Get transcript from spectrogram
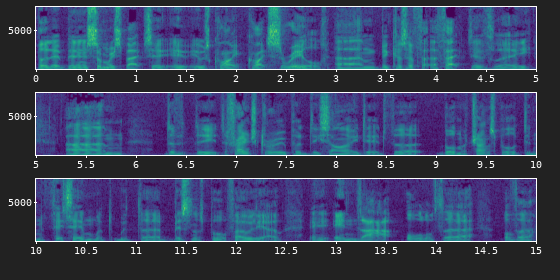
but it, but in some respects, it, it was quite quite surreal um, because effectively. Um, the, the, the, French group had decided that Bournemouth Transport didn't fit in with, with the business portfolio. In, in that, all of the other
